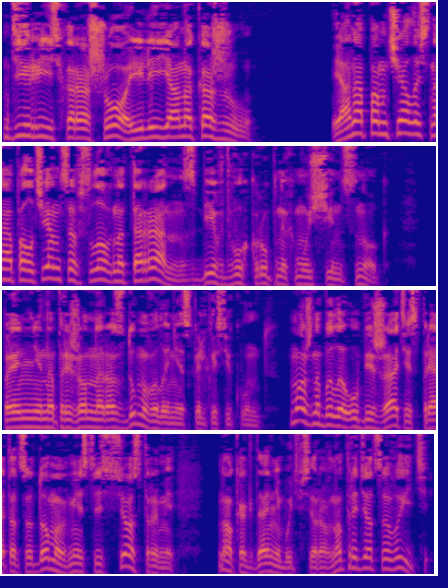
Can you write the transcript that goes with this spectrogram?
Дерись хорошо, или я накажу». И она помчалась на ополченцев, словно таран, сбив двух крупных мужчин с ног. Пенни напряженно раздумывала несколько секунд. Можно было убежать и спрятаться дома вместе с сестрами, но когда-нибудь все равно придется выйти.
